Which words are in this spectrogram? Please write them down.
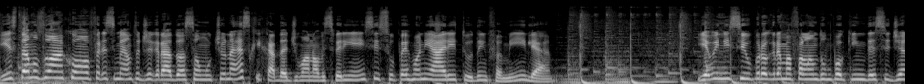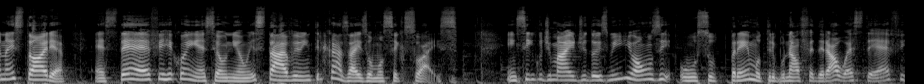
E estamos lá com o oferecimento de graduação Multunesc, cada dia uma nova experiência e Supermoniari, tudo em família. E eu inicio o programa falando um pouquinho desse dia na história. STF reconhece a união estável entre casais homossexuais. Em 5 de maio de 2011, o Supremo Tribunal Federal, o STF,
